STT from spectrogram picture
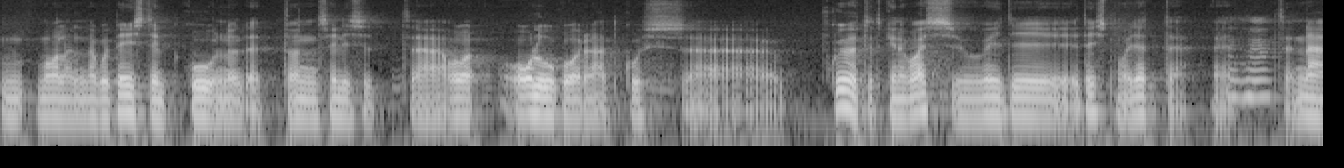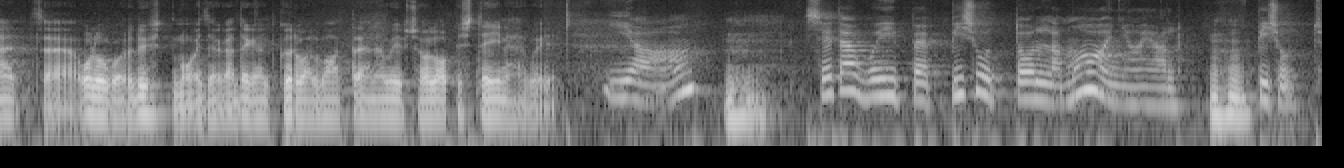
ma olen nagu teistelt kuulnud, et on sellised äh, olukorrad, kus äh, kujutadki nagu asju veidi teistmoodi ette, et mm -hmm. näed olukorda ühtmoodi, aga tegelikult kõrvalvaatajana võib see olla hoopis teine või? jaa mm. -hmm seda võib pisut olla maania ajal mm, -hmm. pisut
